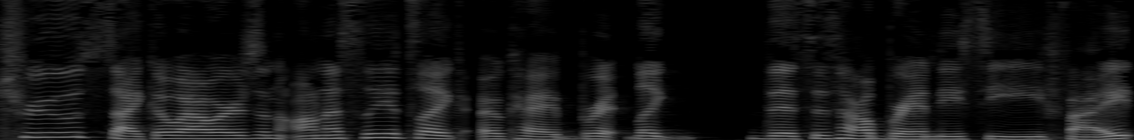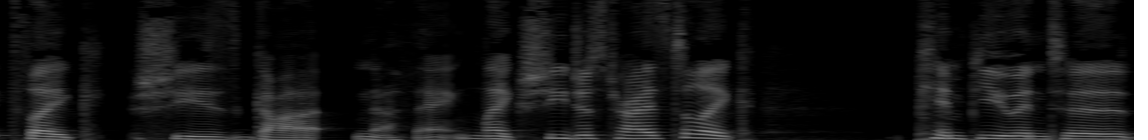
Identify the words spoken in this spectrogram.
true psycho hours, and honestly, it's like okay, Brit, like this is how Brandi C fights. Like she's got nothing. Like she just tries to like pimp you into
